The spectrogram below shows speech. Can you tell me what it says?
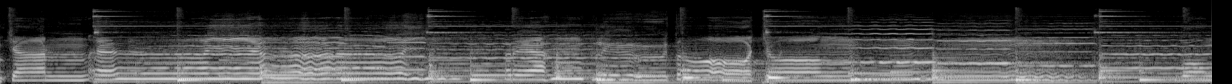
ដួងច័ន្ទអើយរះភ្លឺត្រចង់វង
